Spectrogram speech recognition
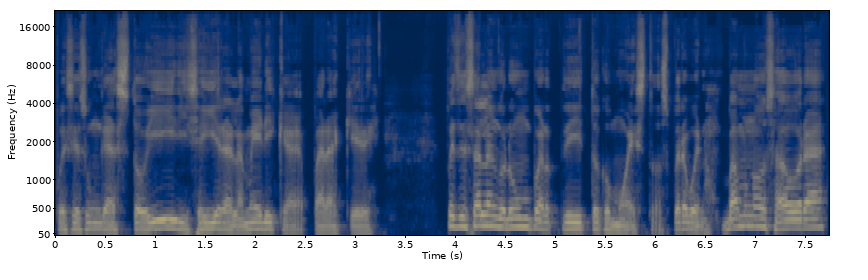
pues es un gasto ir y seguir a la América para que pues se salgan con un partidito como estos. Pero bueno, vámonos ahora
